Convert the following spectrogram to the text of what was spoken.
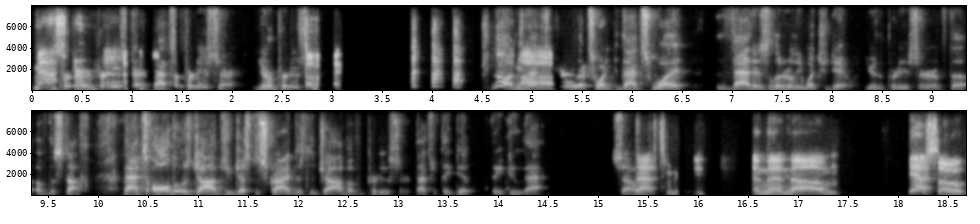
master, Pro- producer. That's a producer. You're a producer. no, I mean that's uh, true. That's what that's what that is literally what you do. You're the producer of the of the stuff. That's all those jobs you just described as the job of a producer. That's what they do. They do that. So that's me. And then yeah. um yeah, so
